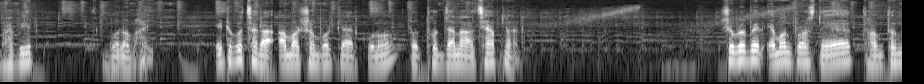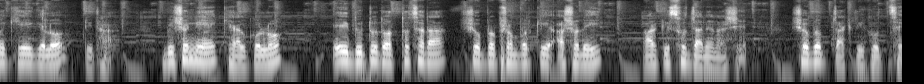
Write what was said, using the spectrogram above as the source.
ভাবির বড় ভাই। এটুকু ছাড়া আমার সম্পর্কে আর কোনো তথ্য জানা আছে আপনার? সৌরভের এমন প্রশ্নে থমথমে খেয়ে গেল পৃথা বিষয় নিয়ে খেয়াল করল, এই দুটো তথ্য ছাড়া সৌরভ সম্পর্কে আসলেই আর কিছু জানে না সে। সৌরভ চাকরি করছে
